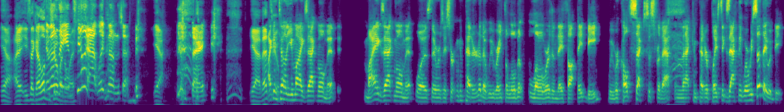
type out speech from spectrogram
yeah, I, he's like, "I love the I was show." By the saying way, Taylor Atwood on the show. yeah, Sorry. yeah, that's. I can tell you my exact moment. My exact moment was there was a certain competitor that we ranked a little bit lower than they thought they'd be. We were called sexist for that, and that competitor placed exactly where we said they would be.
